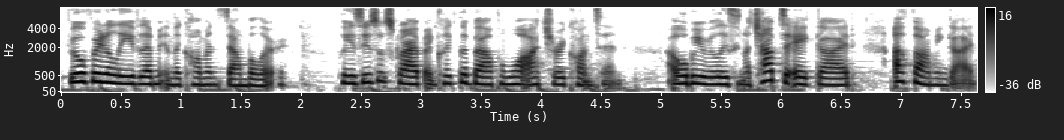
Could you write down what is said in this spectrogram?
feel free to leave them in the comments down below. Please do subscribe and click the bell for more Archero content. I will be releasing a Chapter 8 guide, a farming guide,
